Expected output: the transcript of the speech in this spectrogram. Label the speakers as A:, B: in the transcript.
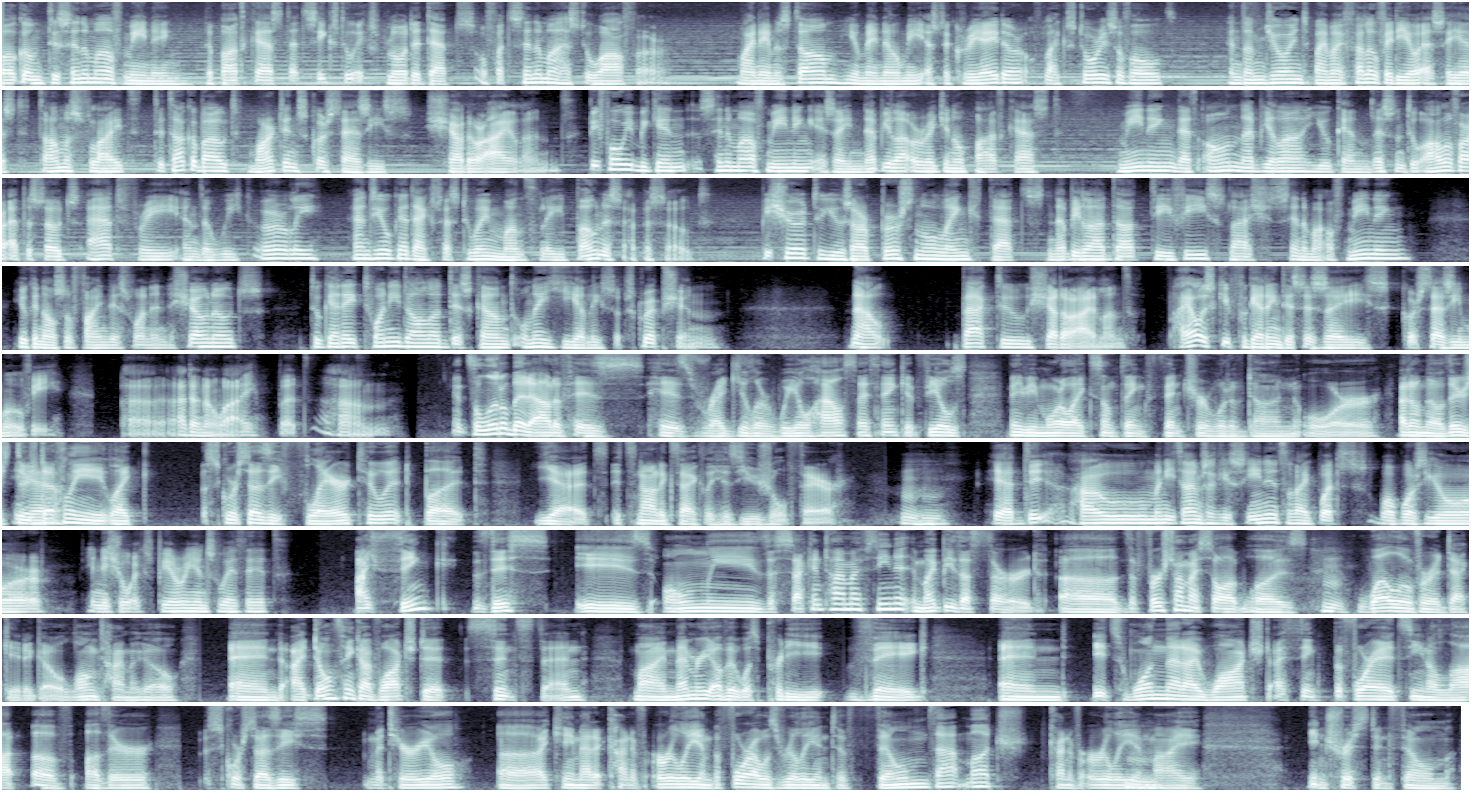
A: Welcome to Cinema of Meaning, the podcast that seeks to explore the depths of what cinema has to offer. My name is Tom, you may know me as the creator of Like Stories of Old, and I'm joined by my fellow video essayist Thomas Flight to talk about Martin Scorsese's Shutter Island. Before we begin, Cinema of Meaning is a Nebula original podcast, meaning that on Nebula you can listen to all of our episodes ad free and a week early, and you'll get access to a monthly bonus episode. Be sure to use our personal link that's nebula.tv slash cinema of meaning. You can also find this one in the show notes to get a $20 discount on a yearly subscription. Now, back to Shutter Island. I always keep forgetting this is a Scorsese movie. Uh, I don't know why, but um,
B: it's a little bit out of his his regular wheelhouse. I think it feels maybe more like something Fincher would have done, or I don't know. There's there's yeah. definitely like Scorsese flair to it, but yeah, it's it's not exactly his usual fare.
A: Mm-hmm. Yeah. how many times have you seen it? Like, what's what was your initial experience with it?
B: I think this is only the second time I've seen it. It might be the third. Uh, the first time I saw it was hmm. well over a decade ago, a long time ago. And I don't think I've watched it since then. My memory of it was pretty vague. And it's one that I watched, I think, before I had seen a lot of other Scorsese's material. Uh, I came at it kind of early and before I was really into film that much, kind of early hmm. in my interest in film.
